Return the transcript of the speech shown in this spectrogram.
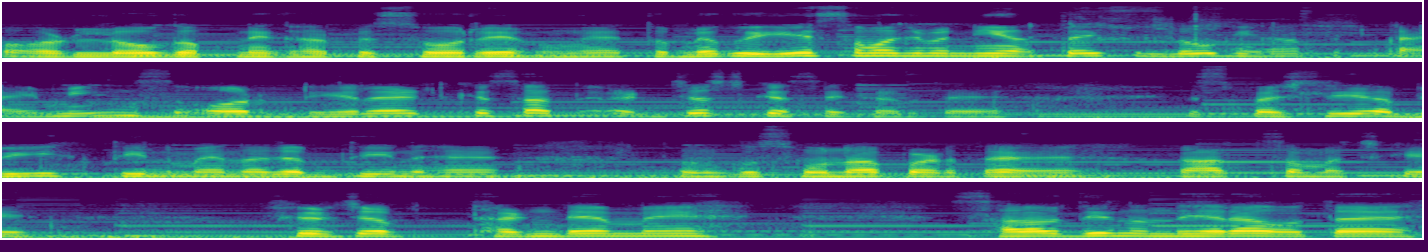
और लोग अपने घर पे सो रहे होंगे। तो मेरे को ये समझ में नहीं आता है कि लोग यहाँ पे टाइमिंग्स और डे लाइट के साथ एडजस्ट कैसे करते हैं। स्पेशली अभी तीन महीना जब दिन है तो उनको सोना पड़ता है रात समझ के। फिर जब ठंडे में सारा दिन अंधेरा होता है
